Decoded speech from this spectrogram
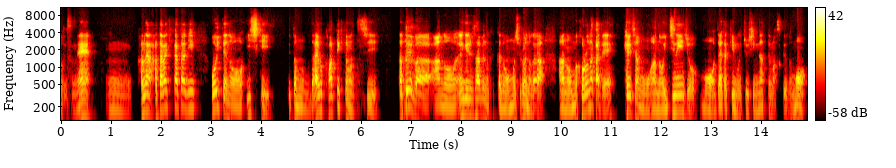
うですね。うん。かなり働き方においての意識といったものもだいぶ変わってきてますし、例えば、あの、エンゲージメントサーベイの結果でも面白いのが、あの、まあ、コロナ禍で弊社もあの1年以上もう在宅勤務が中心になってますけれども、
